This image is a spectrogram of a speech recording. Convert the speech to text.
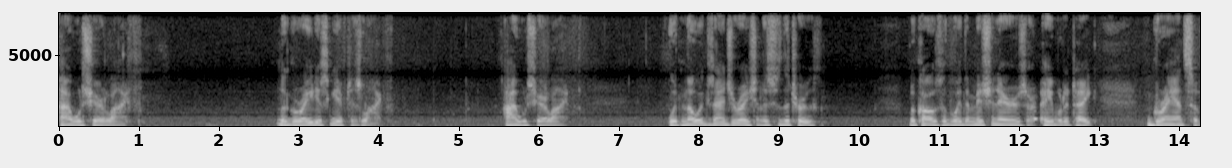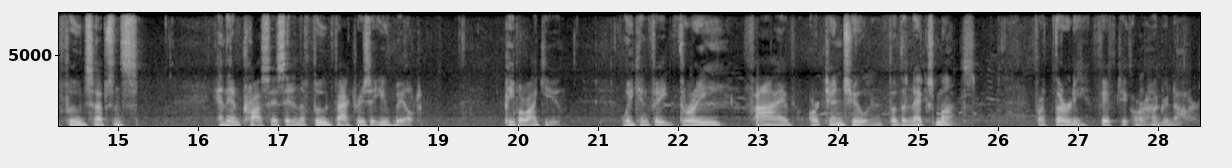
I will share life. The greatest gift is life. I will share life. With no exaggeration, this is the truth. Because of the way the missionaries are able to take grants of food substance and then process it in the food factories that you've built, people like you, we can feed three, five, or 10 children for the next months for 30, 50, or $100.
